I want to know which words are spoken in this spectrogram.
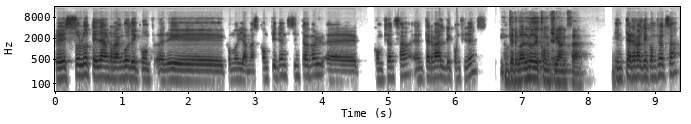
pero solo te dan rango de, de ¿cómo llamas? Confidence interval, eh, confianza, interval de confianza. Intervalo de confianza. Interval de confianza.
